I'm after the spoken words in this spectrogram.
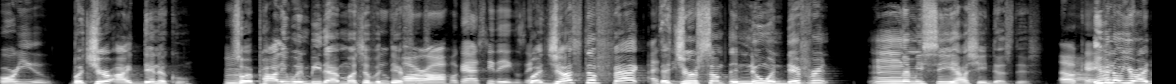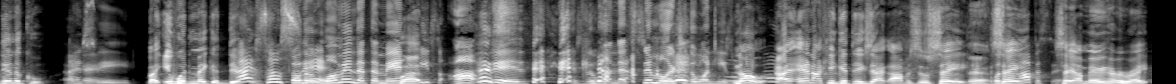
for you. But you're identical, so it probably wouldn't be that much of a Too difference. far off. Okay, I see the example. But just the fact I that see. you're something new and different, mm, let me see how she does this. Okay. Even I- though you're identical, I see. like it wouldn't make a difference. that's so So the woman that the man But- cheats on with is the one that's similar to the one he's with. No, I, and I can get the exact opposite. So say, What's say, opposite? say I marry her, right?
